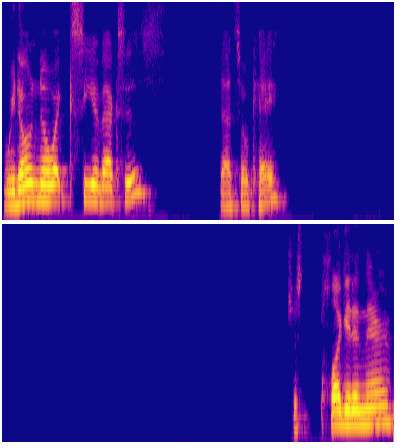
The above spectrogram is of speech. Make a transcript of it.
We don't know what C of X is. That's okay. Just plug it in there.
